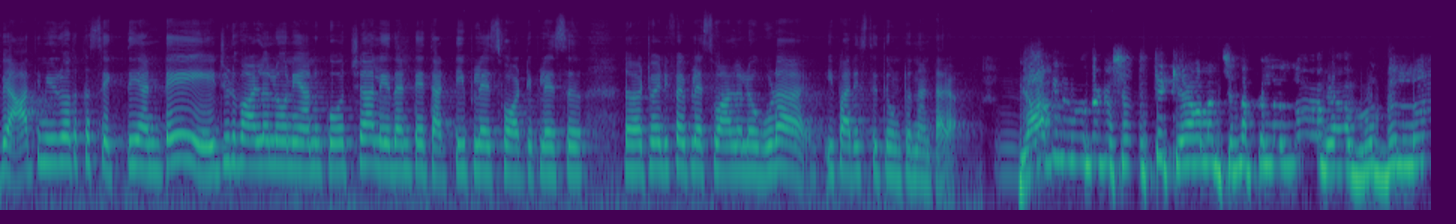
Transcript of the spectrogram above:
వ్యాధి నిరోధక శక్తి అంటే ఏజ్డ్ వాళ్ళలోనే అనుకోవచ్చా? లేదంటే thirty plus forty plus twenty five plus వాళ్ళలో కూడా ఈ పరిస్థితి ఉంటుందంటారా? వ్యాధి నిరోధక శక్తి కేవలం చిన్న పిల్లల్లో వ్యా- వృద్ధుల్లో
